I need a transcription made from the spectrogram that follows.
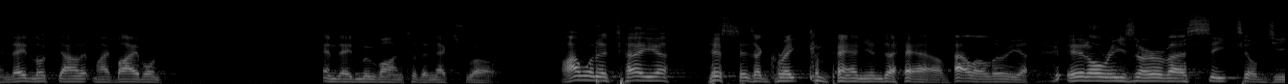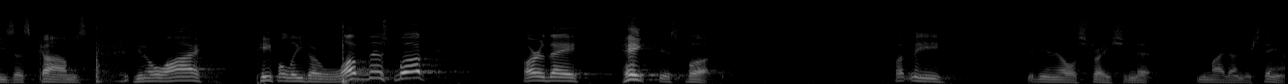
And they'd look down at my Bible, and, and they'd move on to the next row. I want to tell you, this is a great companion to have. Hallelujah. It'll reserve a seat till Jesus comes. You know why? People either love this book or they hate this book. Let me give you an illustration that you might understand.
